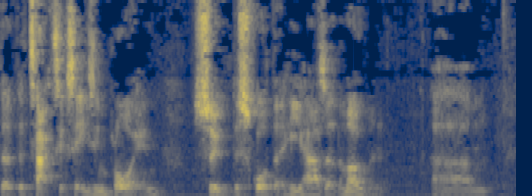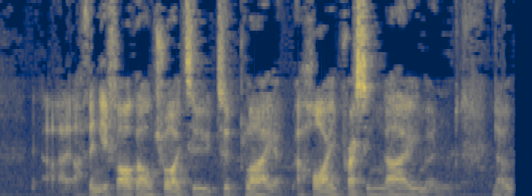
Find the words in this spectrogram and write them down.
that the tactics that he's employing suit the squad that he has at the moment. Um, I, I, think if Argyle tried to, to play a, a, high pressing game and you know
